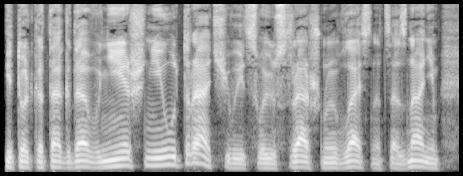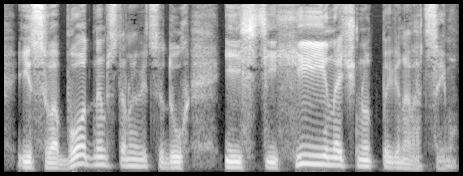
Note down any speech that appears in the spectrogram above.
и только тогда внешний утрачивает свою страшную власть над сознанием, и свободным становится дух, и стихии начнут повиноваться ему.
